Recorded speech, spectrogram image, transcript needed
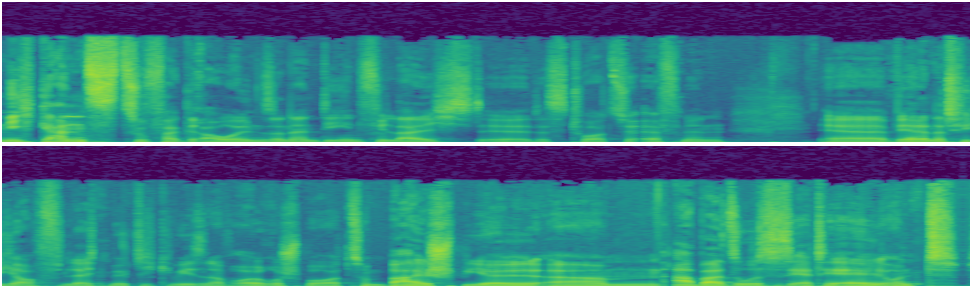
nicht ganz zu vergraulen, sondern denen vielleicht äh, das Tor zu öffnen. Äh, wäre natürlich auch vielleicht möglich gewesen auf Eurosport zum Beispiel, ähm, aber so ist es RTL und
